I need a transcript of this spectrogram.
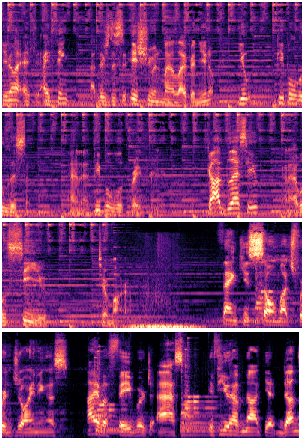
you know, I, I think there's this issue in my life, and you know, you people will listen, and, and people will pray for you. God bless you, and I will see you tomorrow. Thank you so much for joining us. I have a favor to ask. If you have not yet done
